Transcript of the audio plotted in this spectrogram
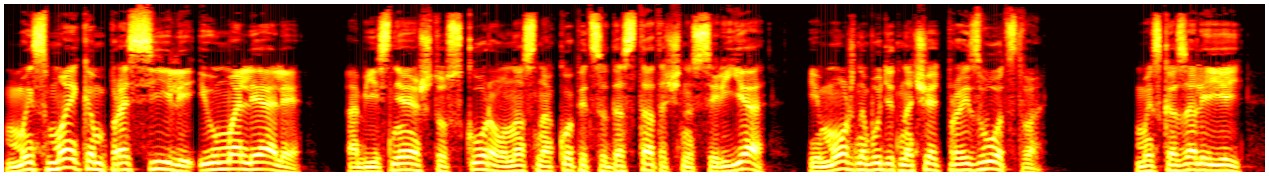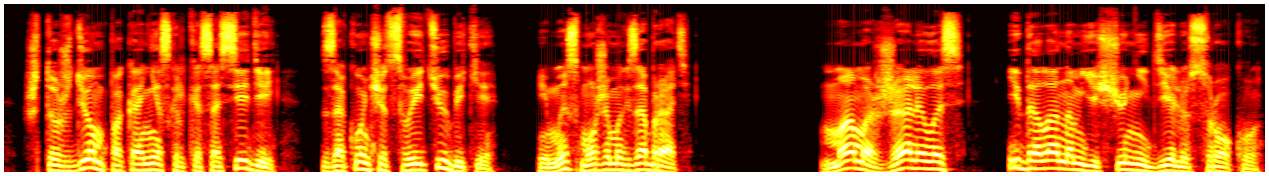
Мы с Майком просили и умоляли, объясняя, что скоро у нас накопится достаточно сырья, и можно будет начать производство. Мы сказали ей, что ждем, пока несколько соседей закончат свои тюбики, и мы сможем их забрать. Мама жалилась и дала нам еще неделю сроку.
